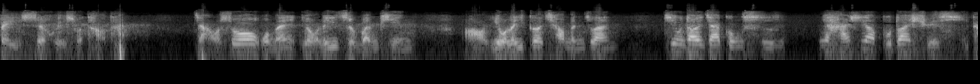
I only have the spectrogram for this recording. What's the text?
被社会所淘汰。假如说我们有了一纸文凭，啊，有了一个敲门砖，进入到一家公司，你还是要不断学习的，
